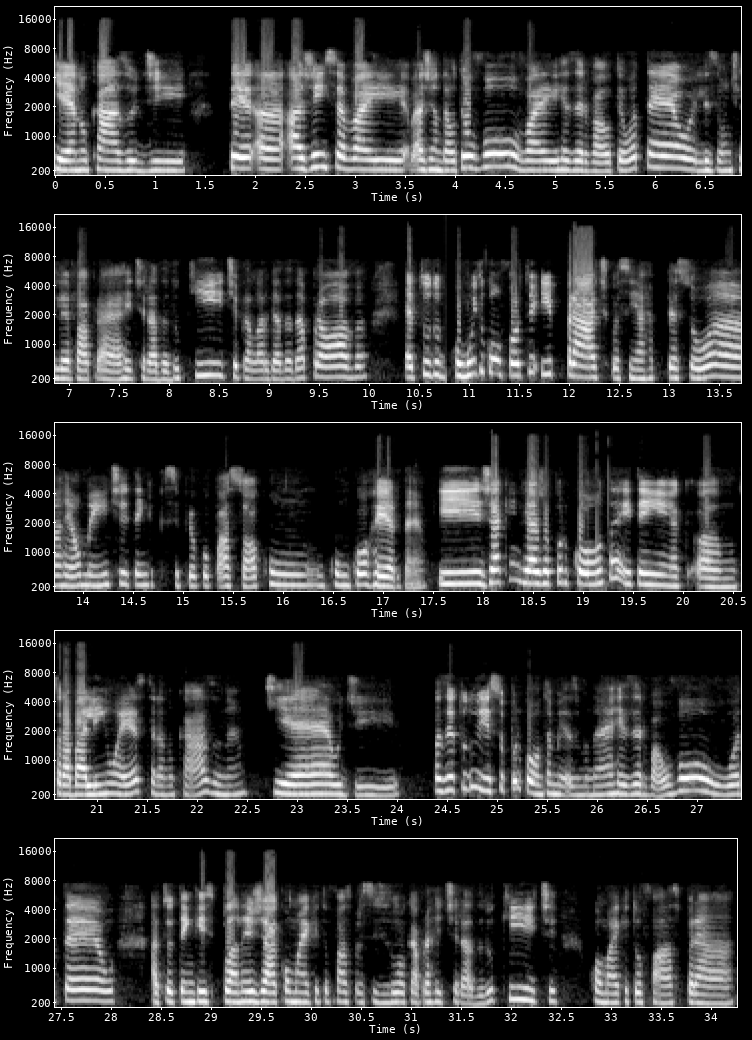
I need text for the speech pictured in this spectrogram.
Que é no caso de ter, a agência vai agendar o teu voo, vai reservar o teu hotel, eles vão te levar para a retirada do kit, para a largada da prova. É tudo com muito conforto e prático, assim, a pessoa realmente tem que se preocupar só com, com correr, né? E já quem viaja por conta e tem um trabalhinho extra, no caso, né? Que é o de fazer tudo isso por conta mesmo, né? Reservar o voo, o hotel, a tu tem que planejar como é que tu faz para se deslocar para a retirada do kit, como é que tu faz para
